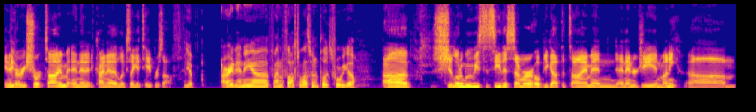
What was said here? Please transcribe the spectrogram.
in a Yeah. very short time, and then it kind of looks like it tapers off. Yep. All right. Any uh, final thoughts or last minute plugs before we go? Uh, shitload of movies to see this summer. Hope you got the time and, and energy and money. Um,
